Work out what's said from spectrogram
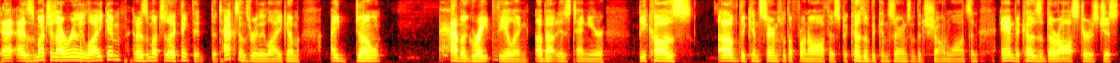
as much as I really like him, and as much as I think that the Texans really like him, I don't have a great feeling about his tenure because of the concerns with the front office, because of the concerns with the Deshaun Watson, and because the roster is just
